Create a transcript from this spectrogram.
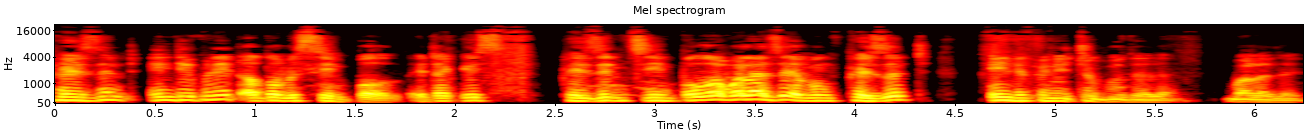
প্রেজেন্ট ইন্ডিপেন্ডেন্ট অথবা সিম্পল এটাকে প্রেজেন্ট সিম্পলও বলা যায় এবং প্রেজেন্ট ইন্ডিপেন্ডেন্ট বোঝা যায়, বলা যায়।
